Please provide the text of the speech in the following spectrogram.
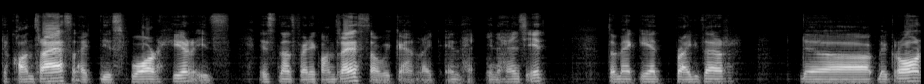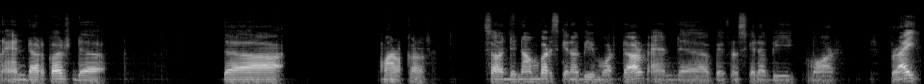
the contrast like this four here is it's not very contrast so we can like en enhance it to make it brighter the background and darker the the marker. So the number is gonna be more dark and the background is gonna be more bright.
